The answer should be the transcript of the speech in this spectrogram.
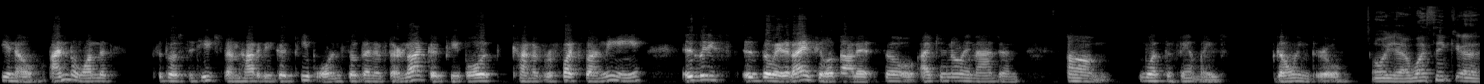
you know, I'm the one that's supposed to teach them how to be good people. And so then if they're not good people, it kind of reflects on me, at least is the way that I feel about it. So I can only imagine um, what the family's going through. Oh, yeah. Well, I think, uh,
